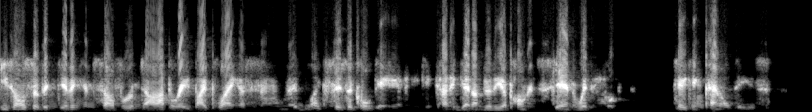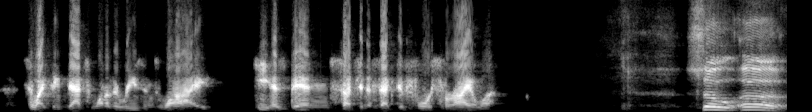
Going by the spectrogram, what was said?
he's also been giving himself room to operate by playing a solid like physical game and he can kind of get under the opponent's skin without taking penalties so I think that's one of the reasons why he has been such an effective force for Iowa. So uh,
